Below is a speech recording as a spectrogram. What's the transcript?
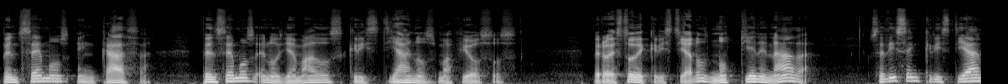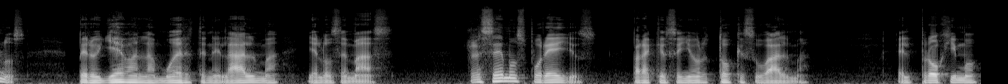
pensemos en casa, pensemos en los llamados cristianos mafiosos. Pero esto de cristianos no tiene nada se dicen cristianos, pero llevan la muerte en el alma y a los demás. Recemos por ellos, para que el Señor toque su alma. El prójimo,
